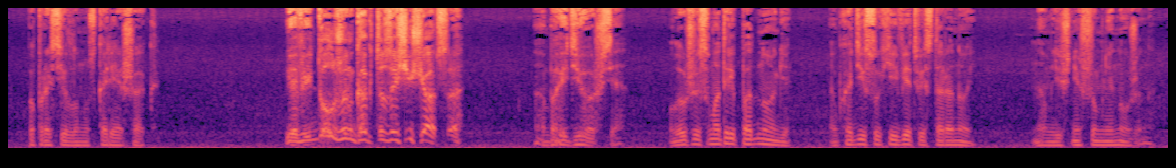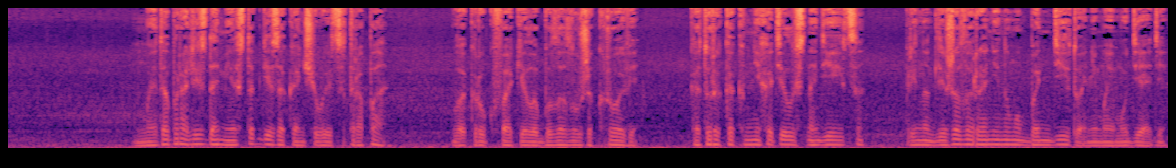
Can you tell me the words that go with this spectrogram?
— попросил он, ускоряя шаг. «Я ведь должен как-то защищаться!» «Обойдешься. Лучше смотри под ноги, обходи сухие ветви стороной. Нам лишний шум не нужен». Мы добрались до места, где заканчивается тропа. Вокруг факела была лужа крови, которая, как мне хотелось надеяться, принадлежала раненому бандиту, а не моему дяде.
